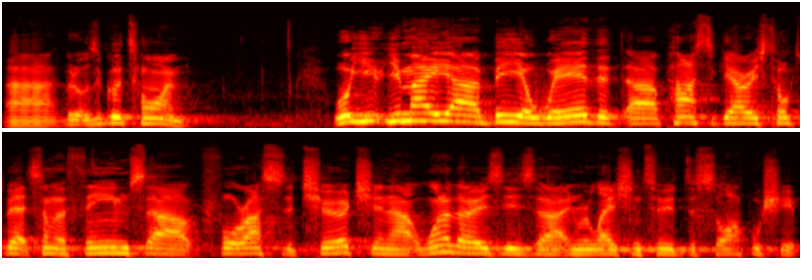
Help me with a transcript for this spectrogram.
Uh, but it was a good time. Well, you, you may uh, be aware that uh, Pastor Gary's talked about some of the themes uh, for us as a church, and uh, one of those is in relation to discipleship.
